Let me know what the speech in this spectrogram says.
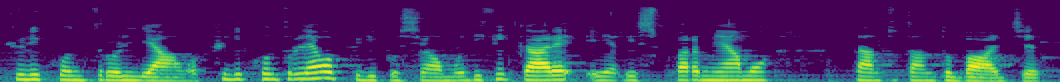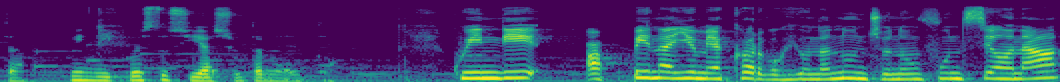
più li controlliamo, più li controlliamo più li possiamo modificare e risparmiamo tanto tanto budget, quindi questo sì assolutamente. Quindi appena io mi accorgo che un annuncio non funziona,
